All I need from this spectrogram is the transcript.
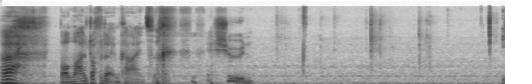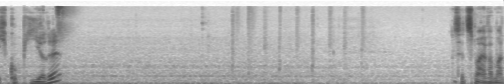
ach, bauen wir halt doch wieder MK1. Schön. Ich kopiere. Setzen wir einfach mal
